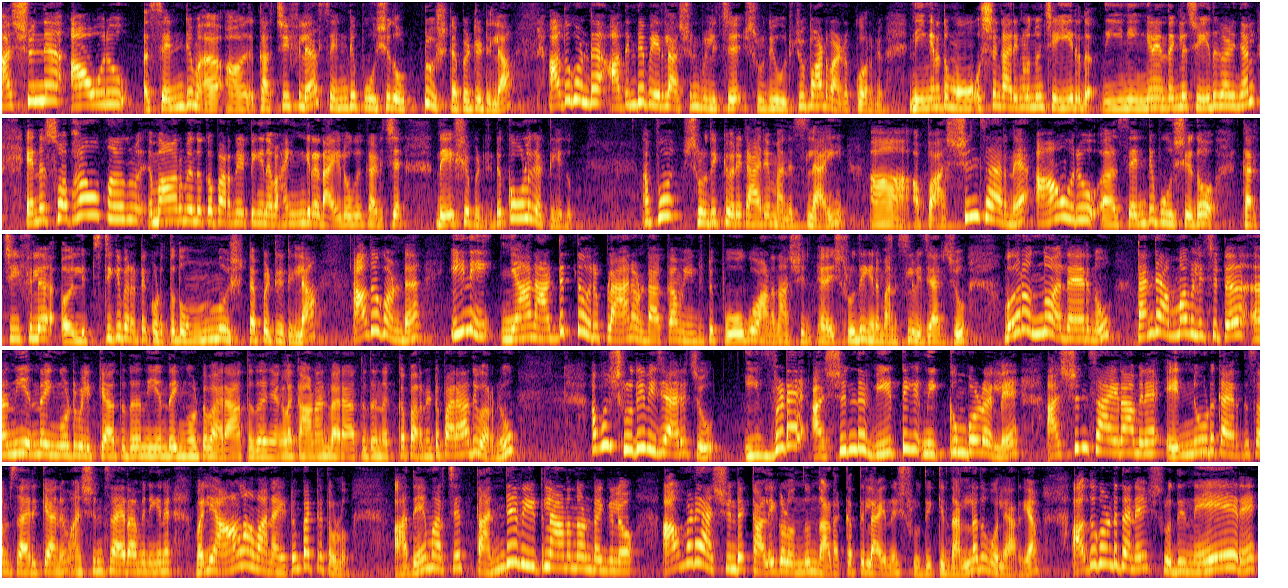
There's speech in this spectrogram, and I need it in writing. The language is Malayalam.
അശ്വിന് ആ ഒരു സെന്റ് കർച്ചീഫിൽ സെന്റ് പൂശിയത് ഒട്ടും ഇഷ്ടപ്പെട്ടിട്ടില്ല. അതുകൊണ്ട് അതിന്റെ പേരിൽ അശ്വിൻ വിളിച്ച് ശ്രുതി ഒരുപാട് വഴക്ക് പറഞ്ഞു. നീ ഇങ്ങനത്തെ മോശം കാര്യങ്ങളൊന്നും ചെയ്യരുത്. നീ ഇനി ഇങ്ങനെ എന്തെങ്കിലും ചെയ്തു കഴിഞ്ഞാൽ എന്റെ സ്വഭാവം മാറും- എന്നൊക്കെ പറഞ്ഞിട്ട് ഇങ്ങനെ ഭയങ്കര ഡയലോഗ് കടിച്ച് ദേഷ്യപ്പെട്ടിട്ട് കോൾ കട്ട് ചെയ്തു. അപ്പോൾ ശ്രുതിക്ക് ഒരു കാര്യം മനസ്സിലായി. ആ അപ്പോൾ അശ്വിൻ സാറിന് ആ ഒരു സെന്റ് പൂശിയതോ കർച്ചീഫിൽ ലിപ്സ്റ്റിക്ക് പുരട്ടി കൊടുത്തതോ ഒന്നും ഇഷ്ടപ്പെട്ടിട്ടില്ല. അതുകൊണ്ട് ഇനി ഞാൻ അടുത്ത ഒരു പ്ലാൻ ഉണ്ടാക്കാൻ വേണ്ടിയിട്ട് പോകുവാണെന്ന് അശ്വിൻ ശ്രുതി ഇങ്ങനെ മനസ്സിൽ വിചാരിച്ചു. വേറൊന്നും അല്ലായിരുന്നു. തന്റെ അമ്മ വിളിച്ചിട്ട് നീ എന്താ ഇങ്ങോട്ട് വിളിക്കാത്തത്? നീ എന്താ ഇങ്ങോട്ട് വരാത്തത്? ഞങ്ങളെ കാണാൻ വരാത്തത്? എന്നൊക്കെ പറഞ്ഞിട്ട് പരാതി പറഞ്ഞു. അപ്പോൾ ശ്രുതി വിചാരിച്ചു ഇവിടെ അശ്വിന്റെ വീട്ടിൽ നിൽക്കുമ്പോഴല്ലേ അശ്വിൻ സായിറാമിനെ എന്നോട് കയർത്ത് സംസാരിക്കാനും അശ്വിൻ സായിറാമിന് ഇങ്ങനെ വലിയ ആളാവാനായിട്ടും പറ്റത്തുള്ളൂ. അതേ മറിച്ച് തന്റെ വീട്ടിലാണെന്നുണ്ടെങ്കിലോ അവിടെ അശ്വിന്റെ കളികളൊന്നും നടക്കത്തില്ല എന്ന് ശ്രുതിക്ക് നല്ലതുപോലെ അറിയാം. അതുകൊണ്ട് തന്നെ ശ്രുതി നേരെ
